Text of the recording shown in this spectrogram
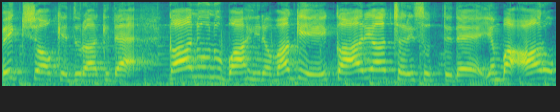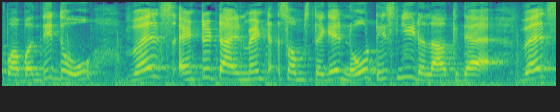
ಬಿಗ್ ಶಾಕ್ ಎದುರಾಗಿದೆ. ಕಾನೂನು ಬಾಹಿರವಾಗಿ ಕಾರ್ಯಾಚರಿಸುತ್ತಿದೆ ಎಂಬ ಆರೋಪ ಬಂದಿದ್ದು ವೆಲ್ಸ್ ಎಂಟರ್ಟೈನ್ಮೆಂಟ್ ಸಂಸ್ಥೆಗೆ ನೋಟಿಸ್ ನೀಡಲಾಗಿದೆ. ವೆಲ್ಸ್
